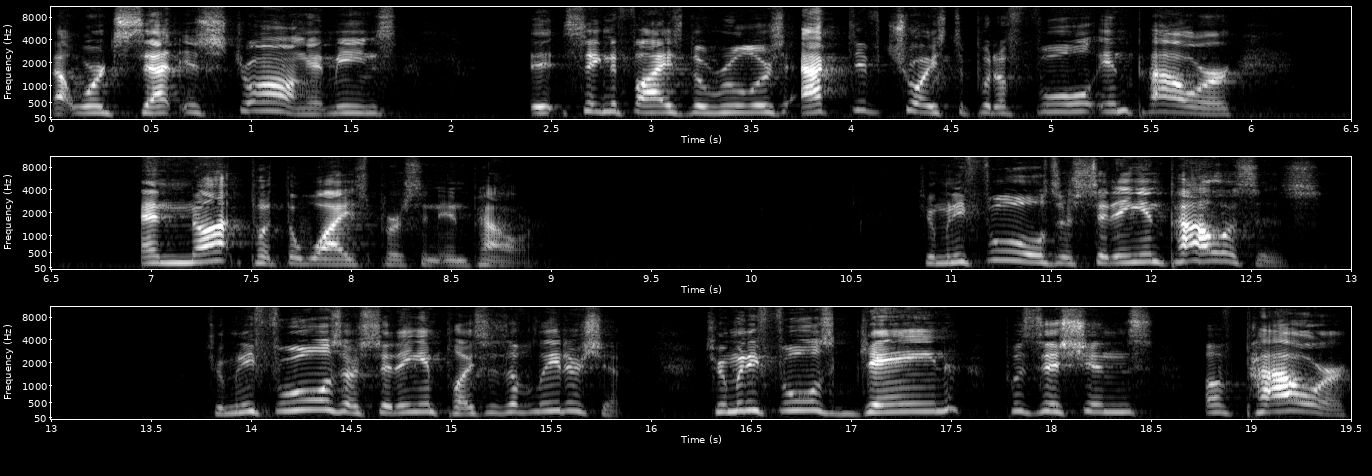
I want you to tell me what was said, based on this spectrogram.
That word set is strong. It means it signifies the ruler's active choice to put a fool in power and not put the wise person in power. Too many fools are sitting in palaces. Too many fools are sitting in places of leadership. Too many fools gain positions of power,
